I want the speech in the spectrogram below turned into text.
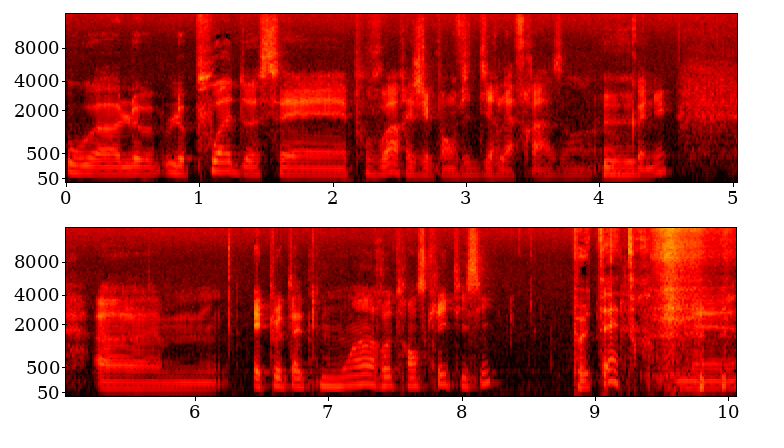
où euh, le, poids de ses pouvoirs, et j'ai pas envie de dire la phrase hein, mhm. connue, euh, est peut-être moins retranscrite ici. Peut-être. Mais...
